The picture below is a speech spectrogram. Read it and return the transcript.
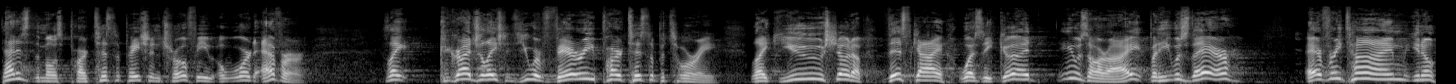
that is the most participation trophy award ever. It's like, congratulations, you were very participatory. Like, you showed up. This guy, was he good? He was all right, but he was there. Every time, you know,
